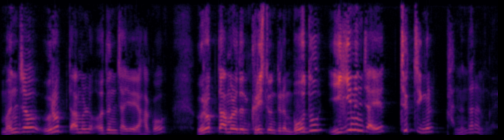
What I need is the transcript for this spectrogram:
먼저 의롭담을 얻은 자여야 하고 의롭담을 얻은 그리스도인들은 모두 이기는 자의 특징을 갖는다는 거예요.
